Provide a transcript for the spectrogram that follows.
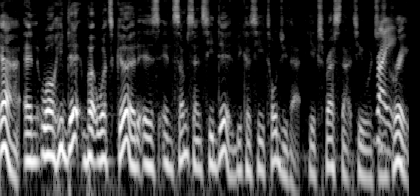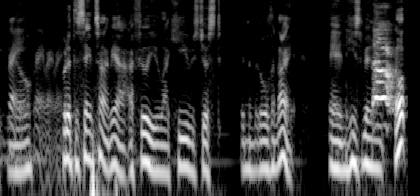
yeah, and well he did but what's good is in some sense he did because he told you that. He expressed that to you, which right is great, right you know. right right right But at the same time, yeah, I feel you like he was just in the middle of the night. And he's been oh,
